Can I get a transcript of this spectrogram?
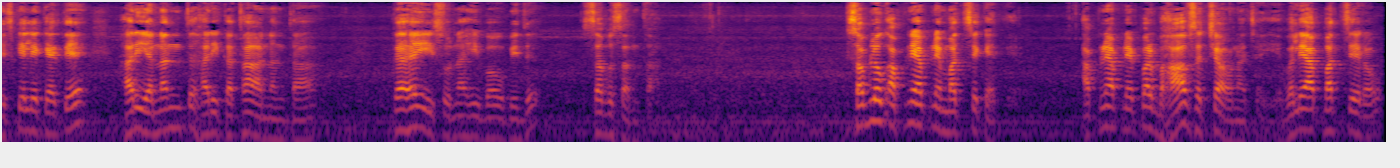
इसके लिए कहते हैं, हरि अनंत, हरि कथा अनंता, कह ही सुन सुनहि बहुविध सब संता। सब लोग अपने अपने मत से कहते हैं। अपने अपने पर भाव सच्चा होना चाहिए। भले आप मत से रहो।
